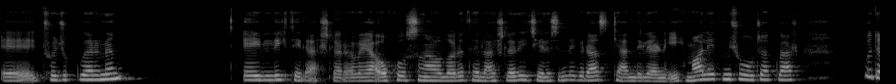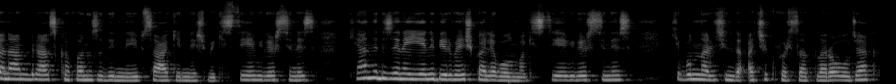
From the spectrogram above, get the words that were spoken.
e, çocuklarının evlilik telaşları veya okul sınavları telaşları içerisinde biraz kendilerini ihmal etmiş olacaklar. Bu dönem biraz kafanızı dinleyip sakinleşmek isteyebilirsiniz. Kendinize yeni bir meşgale bulmak isteyebilirsiniz ki bunlar için de açık fırsatlar olacak.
